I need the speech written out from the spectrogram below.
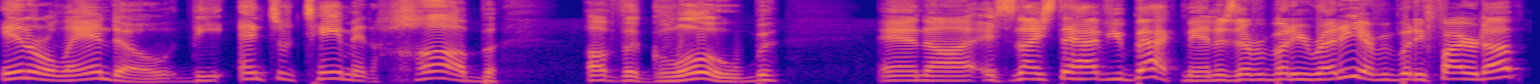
in Orlando, the entertainment hub of the globe, and uh, it's nice to have you back, man. Is everybody ready? Everybody fired up?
